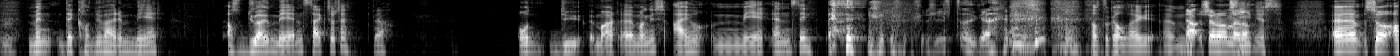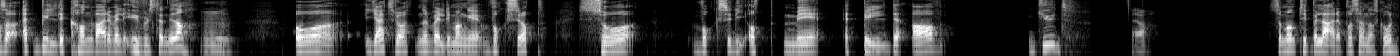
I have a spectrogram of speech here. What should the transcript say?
Mm. Men det kan jo være mer Altså, du er jo mer enn sterk, Torstein. Ja. Og du, eh, Magnus, er jo mer enn snill. Litt okay. Alt for å kalle deg um, Ja, genius. Um, så altså, et bilde kan være veldig ufullstendig, da. Mm. Og jeg tror at når veldig mange vokser opp, så vokser de opp med et bilde av Gud. Ja. Som man type lærer på søndagsskolen.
